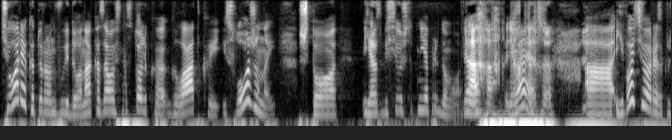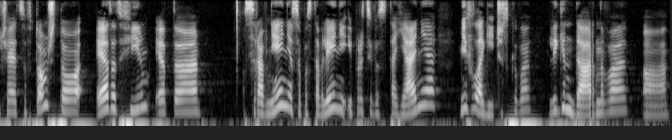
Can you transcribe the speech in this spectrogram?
теория, которую он выдал, она оказалась настолько гладкой и сложенной, что я разбесилась, что это не я придумала. Понимаешь? А его теория заключается в том, что этот фильм — это сравнение, сопоставление и противостояние мифологического, легендарного, а,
